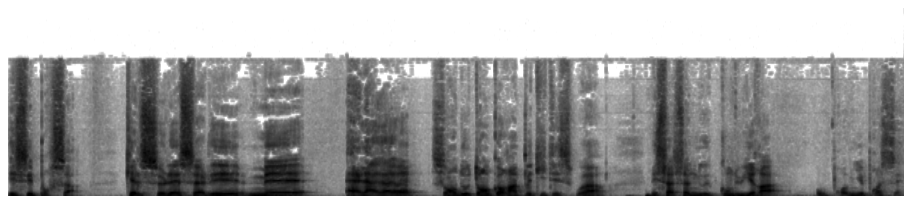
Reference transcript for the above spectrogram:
Et c'est pour ça qu'elle se laisse aller, mais elle a sans doute encore un petit espoir mais ça, ça nous conduira au premier procès.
